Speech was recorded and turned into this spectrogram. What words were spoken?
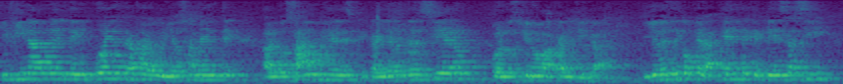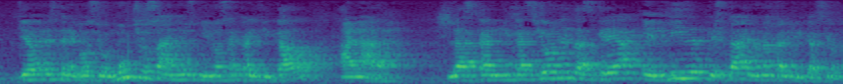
y finalmente encuentra maravillosamente a los ángeles que cayeron del cielo con los que uno va a calificar. Y yo les digo que la gente que piensa así lleva en este negocio muchos años y no se ha calificado a nada. Las calificaciones las crea el líder que está en una calificación.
